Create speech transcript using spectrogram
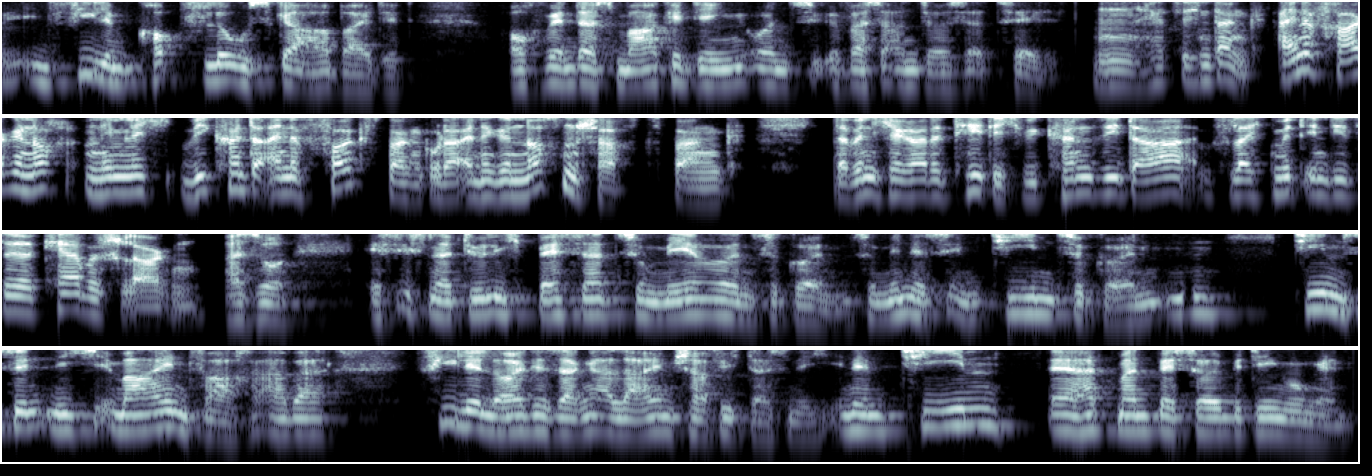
in vielem kopflos gearbeitet auch wenn das Marketing uns was anderes erzählt. Hm, herzlichen Dank. Eine Frage noch, nämlich wie könnte eine Volksbank oder eine Genossenschaftsbank, da bin ich ja gerade tätig, wie können Sie da vielleicht mit in diese Kerbe schlagen? Also es ist natürlich besser, zu mehreren zu gründen, zumindest im Team zu gründen. Teams sind nicht immer einfach, aber Viele Leute sagen, allein schaffe ich das nicht. In einem Team äh, hat man bessere Bedingungen.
